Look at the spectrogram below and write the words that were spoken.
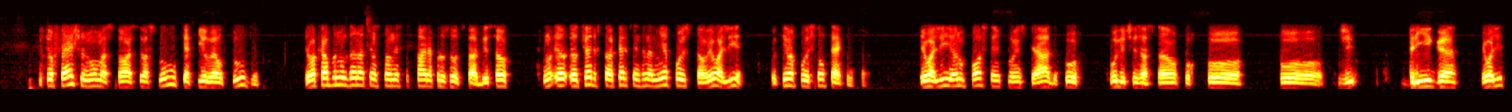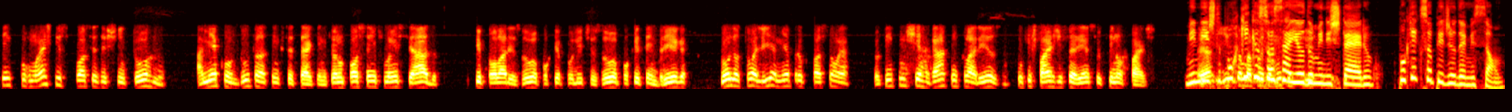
E se eu fecho numa só, se eu assumo que aquilo é o tudo, eu acabo não dando atenção necessária para os outros, sabe? Isso eu, eu, eu quero, eu quero que na minha posição. Eu ali, eu tenho uma posição técnica. Eu ali, eu não posso ser influenciado por politização, por, por, por de, briga, eu ali tenho que, por mais que isso possa existir em torno, a minha conduta ela tem que ser técnica. Eu não posso ser influenciado porque polarizou, porque politizou, porque tem briga. Quando eu estou ali, a minha preocupação é eu tenho que enxergar com clareza o que faz diferença e o que não faz. Ministro, é, por que, é que o senhor saiu difícil. do ministério? Por que, que o senhor pediu demissão?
